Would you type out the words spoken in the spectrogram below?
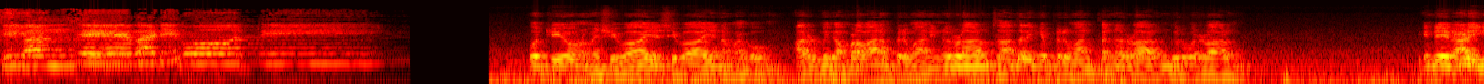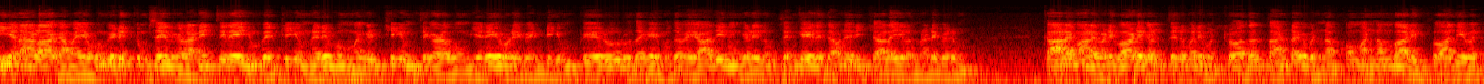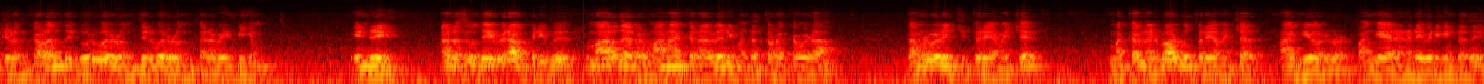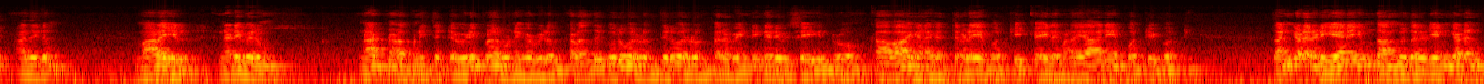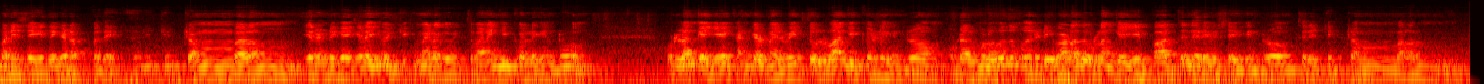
சிவன் போற்றி. போற்றியோம் நம சிவாய சிவாய நமகோம் அருள்மிகு அம்பளவான பெருமான் இன்னொருளாலும் சாந்தலிங்க பெருமான் தன்னருளாலும் குருவருளாலும். இன்றைய நாள் இனிய நாளாக அமையவும் எடுக்கும் செயல்கள் அனைத்திலேயும் வெற்றியும் நிறைவும் மகிழ்ச்சியும் திகழவும் இறையுளை வேண்டியும் பேரூர் உதகை முதவை ஆதீனங்களிலும் தென்கையில தவனெறிச்சாலையிலும் நடைபெறும். காலை மாலை வழிபாடுகள் திருமறை முற்றோதல் தாண்டக விண்ணப்பம் அன்னம்பாடிப்பு ஆகியவற்றிலும் கலந்து குருவருளும் திருவருளும் பெற வேண்டியும். இன்று அரசு உதயவிரா பிரிவு குமாரதேவர் மாணாக்கர் அல்லறிமன்ற தொடக்க விழா தமிழ் வளர்ச்சித்துறை அமைச்சர் மக்கள் நல்வாழ்வுத்துறை அமைச்சர் ஆகியோர் பங்கேற நடைபெறுகின்றது. அதிலும் மாலையில் நடைபெறும் நாட்டு நலப்பணி திட்ட விழிப்புணர்வு நிகழ்விலும் கலந்து குருவருளும் திருவருளும் பெற வேண்டி நிறைவு செய்கின்றோம். காவாய் கனக திரளைய போற்றி கையில மலையானே போற்றி போற்றி. தன்கடனடி ஏனையும் தாங்குதல் என்கடன் பணி செய்து கிடப்பதே. சிற்றம்பலம் இரண்டு கைகளையும் உச்சிக்கு மேல குவித்து வணங்கிக் கொள்ளுகின்றோம். உள்ளங்கையை கண்கள் மேல் வைத்து உள்வாங்கிக் கொள்ளுகின்றோம். உடல் முழுவதும் வருடி வலது உள்ளங்கையை பார்த்து நிறைவு செய்கின்றோம். திருச்சிற்றம்பலம்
